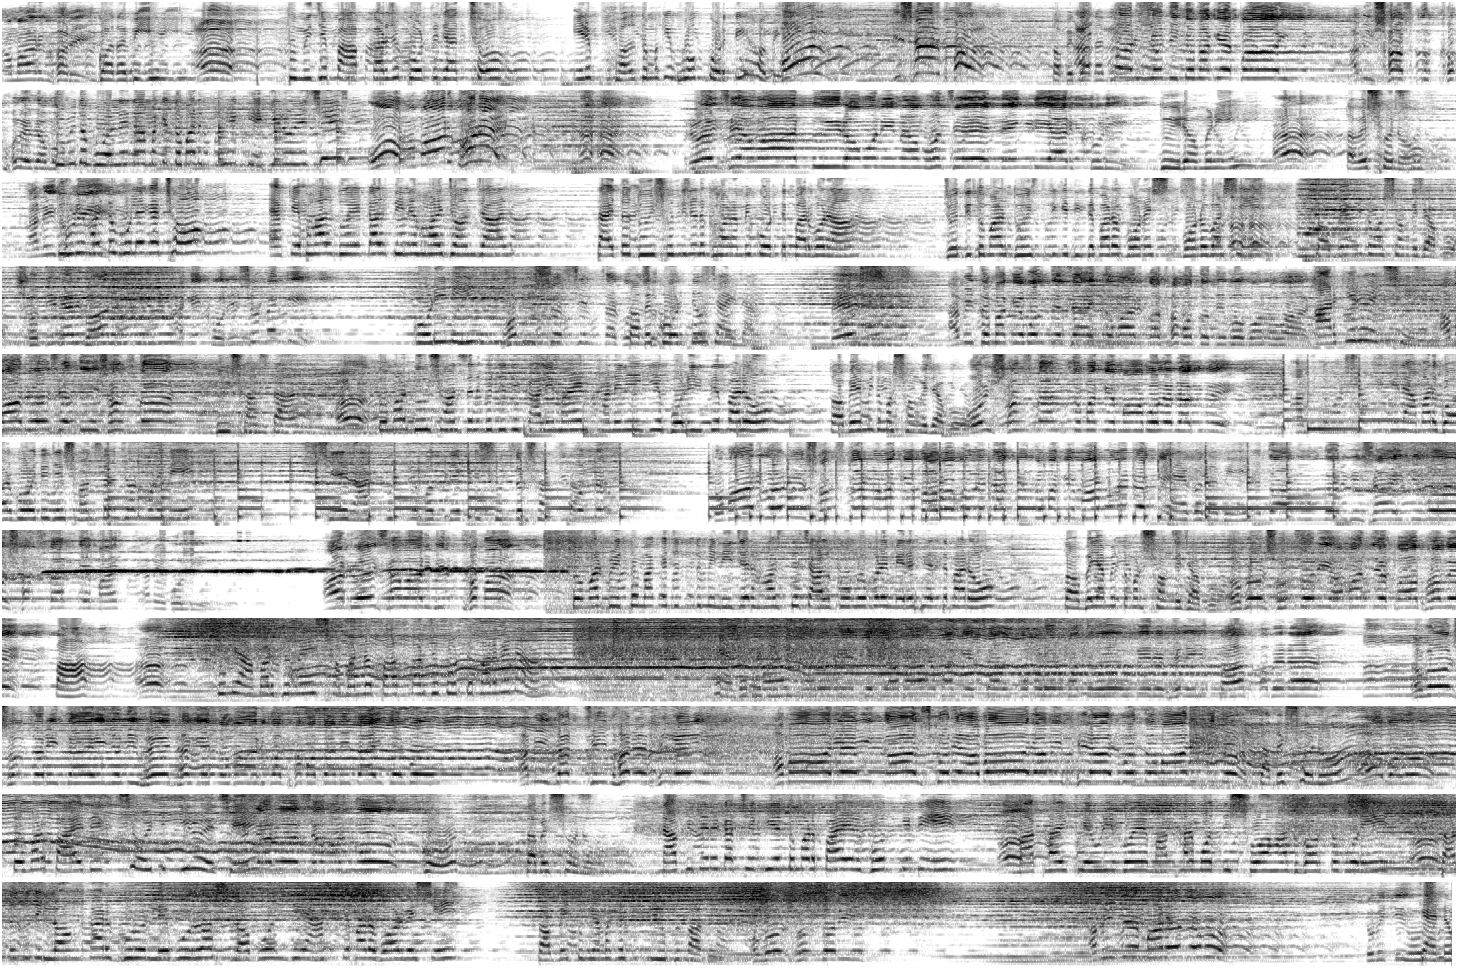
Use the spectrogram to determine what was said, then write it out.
আমার ঘরে। গদাবি তুমি যে পাপ কার্য করতে যাচ্ছ এর ফল তোমাকে ভোগ করতেই হবে। ফল? কিসের ফল? তবে গদাবি যদি তোমাকে পাই আমি সব দুঃখ ভুলে যাব। তুমি তো বললে না আমাকে তোমার গৃহে কে কে রয়েছে? ও আমার ঘরে? রয়েছে আমার দুই রমণী নাম হচ্ছে নেংড়ি আর খুড়ি। দুই রমণী? হ্যাঁ। তবে শোনো তুমি হয়তো ভুলে গেছো একে ভালো দুয়ে কাল তিনে হয় জঞ্জাল। তাই তো দুই সতীনের ঘর আমি করতে পারব না। যদি তোমার দুই স্ত্রীকে দিতে পারো বনে বনবাসে তবে আমি তোমার সঙ্গে যাব। সতীনের ঘর আগে করেছ নাকি? করিনি। ভবিষ্যৎ চিন্তা তবে করতেও চাই না। বেশ আমি তোমাকে বলতে চাই তোমার কথা মতো দেব বনবাস। আর কি রয়েছে? আমার রয়েছে দুই সন্তান। দুই সন্তান। হ্যাঁ। তোমার দুই সন্তানকে যদি কালী মায়ের থানে নিয়ে গিয়ে বলি দিতে পারো তবে আমি তোমার সঙ্গে যাব। ওই সন্তান তোমাকে মা বলে ডাকবে। আমি তোমার সঙ্গে গেলে আমার গর্ব হইতে যে সন্তান জন্ম নেবে সে রাজপুত্রের মধ্যে একটি সুন্দর সন্তান। তোমার গর্বে সন্তান আমাকে বাবা বলে ডাকবে তোমাকে মা বলে ডাকবে? হ্যাঁ কথা বীর এ আনন্দের বিষয় দিব সন্তানকে মায়ের খানে বলি। আর রয়েছে আমার বৃদ্ধ মা। তোমার বৃদ্ধ মাকে যদি তুমি নিজের হাসতে চাল কুমড়ো করে মেরে ফেলতে পারো তবেই আমি তোমার সঙ্গে যাব। ওগো সুন্দরী আমার যে পাপ হবে। পাপ? হ্যাঁ, তুমি আমার জন্য এই সামান্য পাপ কার্য করতে পারবে না? হ্যাঁ কথা তোমার কারণে যদি আমার মাকে চাল কমলোর মতো মেরে ফেলি পাপ হবে না। ওগো সুন্দরী তাই যদি হয়ে থাকে তোমার কথা মতো আমি তাই করব। আমি যাচ্ছি ঘরে ফিরেই আমার এই কাজ করে আবার আমি ফিরে আসব তোমার তবে শোনো হ্যাঁ বলো। তোমার পায়ে দেখছি ওইটি কি রয়েছে? গোদ তবে শোনো নাপিতের কাছে গিয়ে তোমার পায়ের গোদ কেটে মাথায় খেউড়ি করে মাথার মধ্যে সোয়া হাত গর্ত করে তাতে যদি লঙ্কার গুঁড়ো লেবুর রস লবণ দিয়ে আসতে পারো বর বেশে তবে তুমি আমাকে রূপে পাবে। সুন্দরী আমি যে মারা যাব? তুমি কি কেন?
